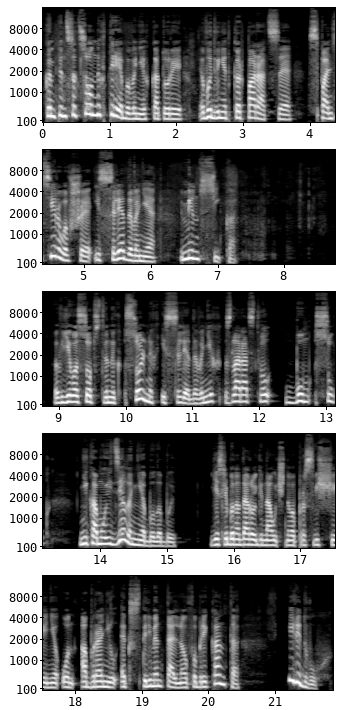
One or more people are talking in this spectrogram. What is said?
компенсационных требованиях, которые выдвинет корпорация, спонсировавшая исследование Минсика. В его собственных сольных исследованиях злорадствовал Бумсук, Никому и дела не было бы, если бы на дороге научного просвещения он обронил экспериментального фабриканта или двух.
